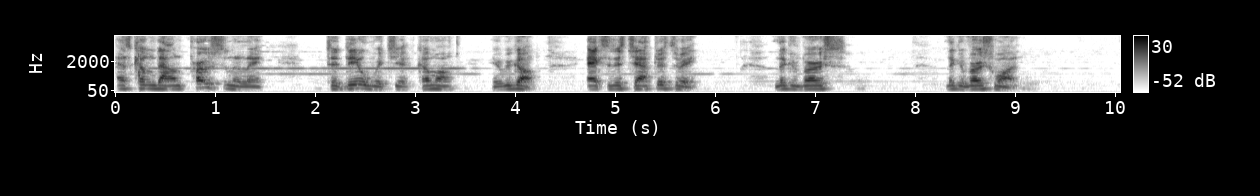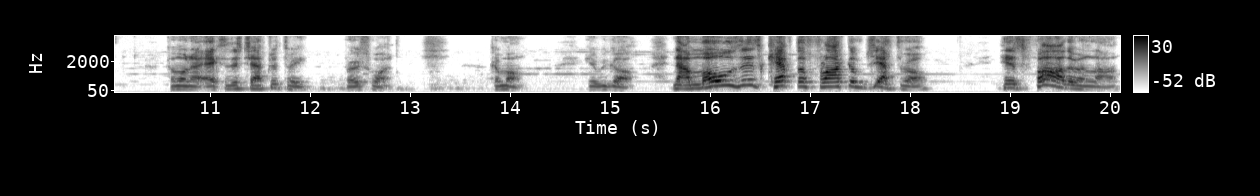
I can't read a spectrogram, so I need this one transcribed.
has come down personally to deal with you. Come on. Here we go. Exodus chapter 3. Look at verse look at verse 1. Come on now, Exodus chapter 3, verse 1. Come on. Here we go. Now Moses kept the flock of Jethro, his father-in-law.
